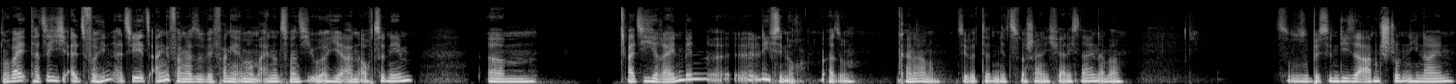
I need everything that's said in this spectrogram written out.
Wobei tatsächlich als vorhin, als wir jetzt angefangen, also wir fangen ja immer um 21 Uhr hier an aufzunehmen, ähm, als ich hier rein bin, äh, lief sie noch. Also keine Ahnung. Sie wird dann jetzt wahrscheinlich fertig sein, aber so, so bis in diese Abendstunden hinein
